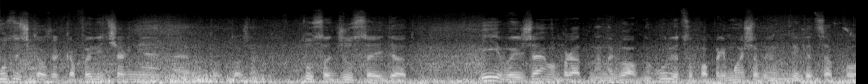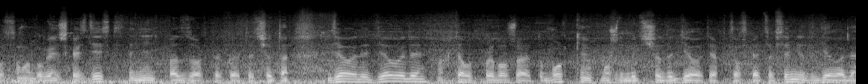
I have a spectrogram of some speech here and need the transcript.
музычка уже, кафе вечернее, наверное, тут тоже туса джуса идет. И выезжаем обратно на главную улицу по прямой, чтобы двигаться по самой Бурганчике. Здесь, кстати, не позор какой-то. Что-то делали, делали, хотя вот продолжают уборки. Может быть, еще доделать, я хотел сказать, совсем не доделали.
